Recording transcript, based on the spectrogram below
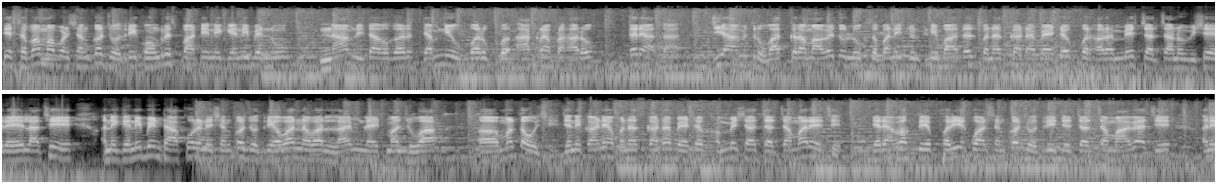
તે સભામાં પણ શંકર ચૌધરી કોંગ્રેસ પાર્ટીને ગેનીબેનનું નામ લીધા વગર તેમની ઉપર આકરા પ્રહારો કર્યા હતા. જી હા મિત્રો, વાત કરવામાં આવે તો લોકસભાની ચૂંટણી બાદ જ બનાસકાંઠા બેઠક પર હર હંમેશ ચર્ચાનો વિષય રહેલા છે અને ગેનીબેન ઠાકોર અને શંકર ચૌધરી અવારનવાર લાઇમલાઇટમાં જોવા મળતા હોય છે. જેને કારણે આ બનાસકાંઠા બેઠક હંમેશા ચર્ચામાં રહે છે. ત્યારે આ વખતે ફરી એકવાર શંકર ચૌધરી જે ચર્ચામાં આવ્યા છે અને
